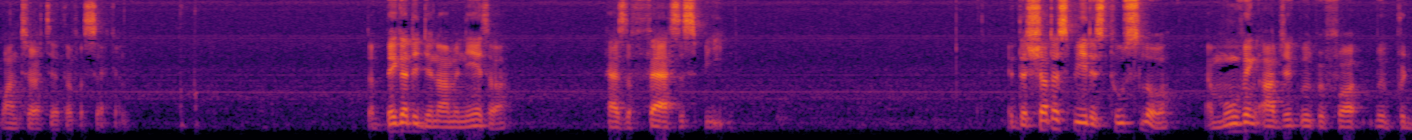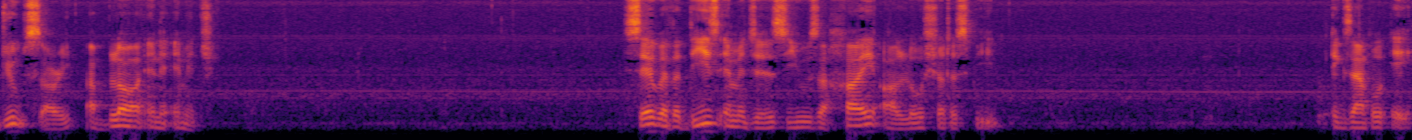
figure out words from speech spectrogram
1 30th of a second. The bigger the denominator has the faster speed. If the shutter speed is too slow, a moving object will, prefer, will produce sorry, a blur in the image. Say whether these images use a high or low shutter speed. Example A.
